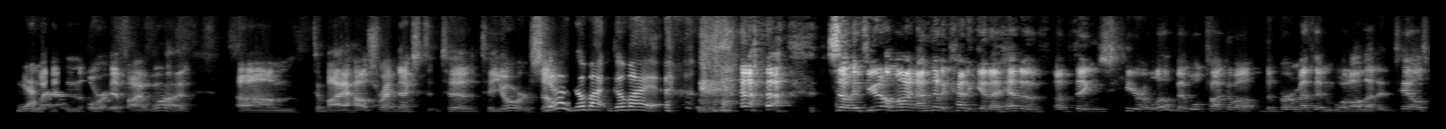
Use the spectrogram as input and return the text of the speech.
yeah. when or if I want. um, to buy a house right next to, to, to yours. So yeah, go buy go buy it. so if you don't mind, I'm going to kind of get ahead of, of things here a little bit. We'll talk about the BRRRR method and what all that entails.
